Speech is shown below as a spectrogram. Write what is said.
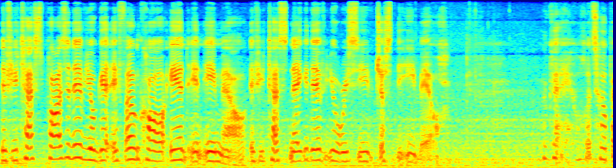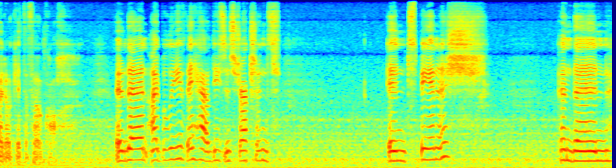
If you test positive, you'll get a phone call and an email. If you test negative, you'll receive just the email. Okay, well, let's hope I don't get the phone call. And then I believe they have these instructions in Spanish. And then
